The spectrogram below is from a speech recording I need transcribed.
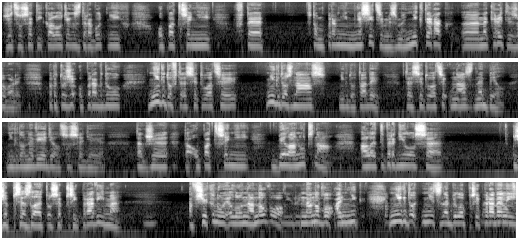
že co se týkalo těch zdravotních opatření v té v tom prvním měsíci my jsme nikterak eh, nekritizovali, protože opravdu nikdo v té situaci, nikdo z nás, nikdo tady v té situaci u nás nebyl, nikdo nevěděl, co se děje. Takže ta opatření byla nutná, ale tvrdilo se, že přes léto se připravíme. A všechno jelo na novo, Nikdo na novo a nik, nikdo nic nebylo připravený.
